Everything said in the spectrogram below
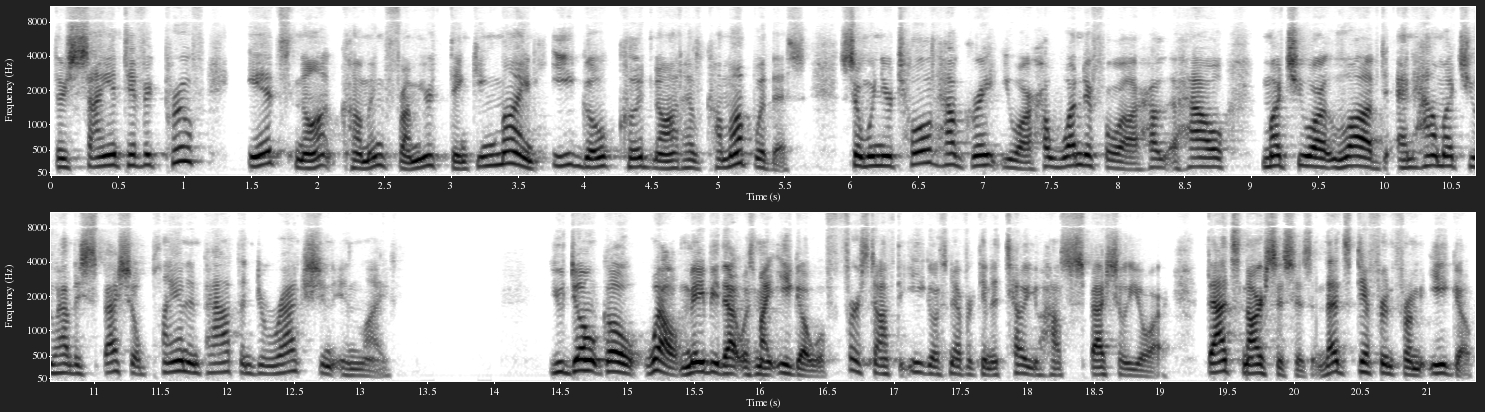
there's scientific proof. It's not coming from your thinking mind. Ego could not have come up with this. So when you're told how great you are, how wonderful you are, how, how much you are loved, and how much you have a special plan and path and direction in life, you don't go, well, maybe that was my ego. Well, first off, the ego is never going to tell you how special you are. That's narcissism. That's different from ego.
